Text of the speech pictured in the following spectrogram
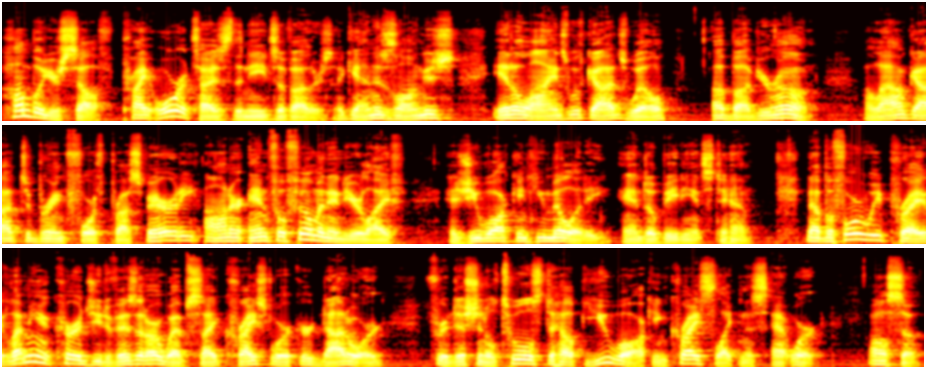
humble yourself, prioritize the needs of others. Again, as long as it aligns with God's will above your own. Allow God to bring forth prosperity, honor, and fulfillment into your life as you walk in humility and obedience to Him. Now, before we pray, let me encourage you to visit our website, christworker.org, for additional tools to help you walk in Christlikeness at work. Also,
